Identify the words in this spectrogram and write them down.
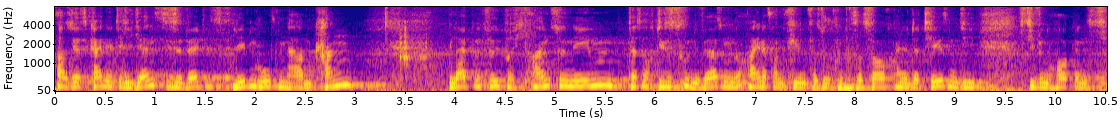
also jetzt keine Intelligenz diese Welt ins Leben gerufen haben kann, bleibt uns übrig anzunehmen, dass auch dieses Universum nur eine von vielen Versuchen ist. Das war auch eine der Thesen, die Stephen Hawkins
